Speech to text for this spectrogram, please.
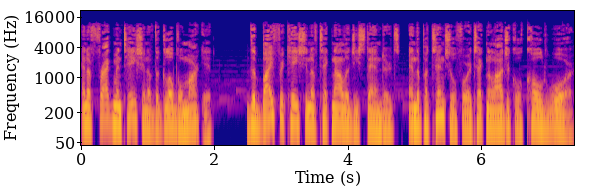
and a fragmentation of the global market, the bifurcation of technology standards and the potential for a technological Cold War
